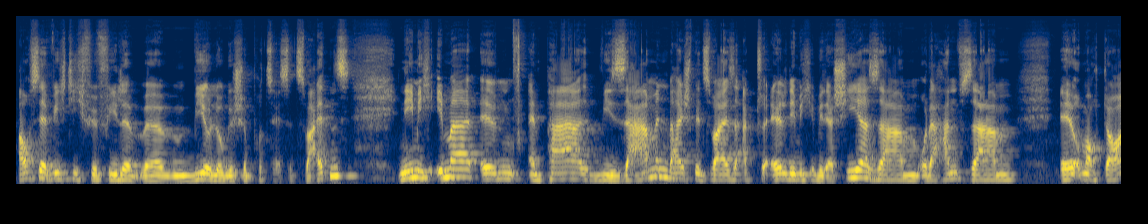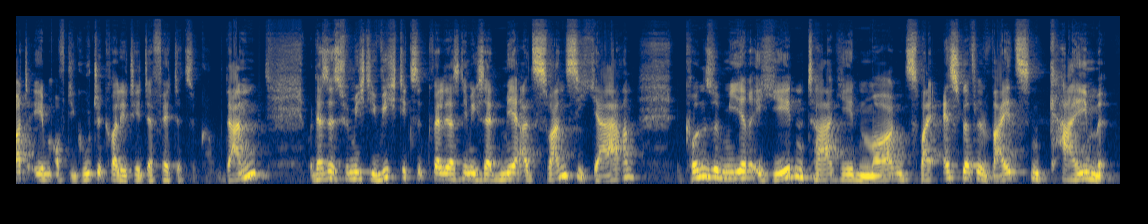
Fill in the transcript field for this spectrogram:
Auch sehr wichtig für viele ähm, biologische Prozesse. Zweitens nehme ich immer ähm, ein paar wie Samen, beispielsweise aktuell nehme ich wieder Chiasamen oder Hanfsamen, äh, um auch dort eben auf die gute Qualität der Fette zu kommen. Dann, und das ist für mich die wichtigste Quelle, das nehme ich seit mehr als 20 Jahren, konsumiere ich jeden Tag, jeden Morgen zwei Esslöffel Weizenkeime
